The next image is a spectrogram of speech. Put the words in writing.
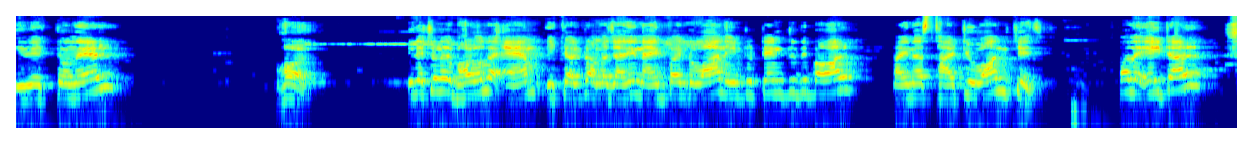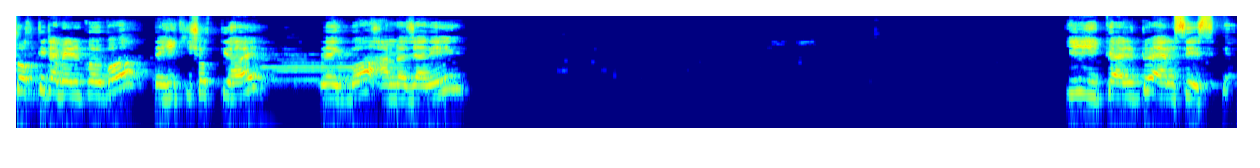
ইলেকট্রনের ভর। ইলেকট্রনের ভর হলো এম ইকুয়াল টু আমরা জানি nine point one into ten to the power minus thirty one KG তাহলে এইটার শক্তিটা বের করব, দেখি কি শক্তি হয়। দেখব, আমরা জানি E equal to M C square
